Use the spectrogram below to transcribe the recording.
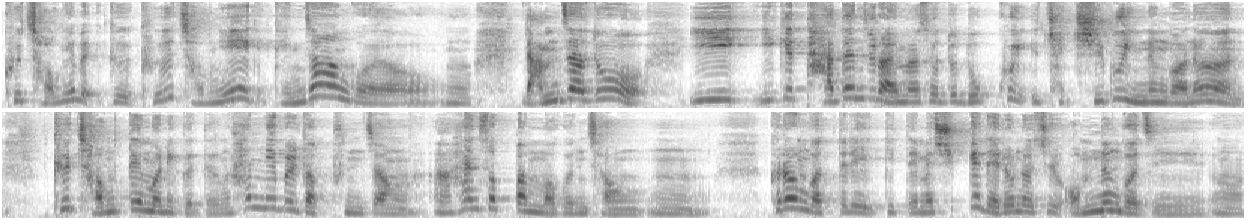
그 정이, 그, 그 정이 굉장한 거예요. 어, 남자도 이, 이게 다 된 줄 알면서도 놓고, 쥐고 있는 거는 그 정 때문이거든. 한 입을 덮은 정, 아, 한 솥밥 먹은 정. 음. 그런 것들이 있기 때문에 쉽게 내려놓을 수 없는 거지. 어.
